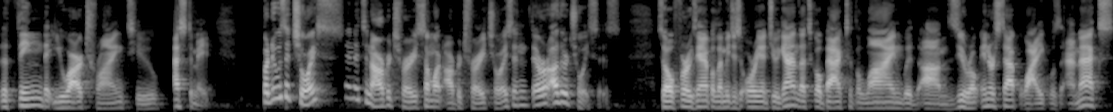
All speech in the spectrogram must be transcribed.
the thing that you are trying to estimate. But it was a choice, and it's an arbitrary, somewhat arbitrary choice, and there are other choices. So for example, let me just orient you again. Let's go back to the line with um, zero intercept, y equals mx.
